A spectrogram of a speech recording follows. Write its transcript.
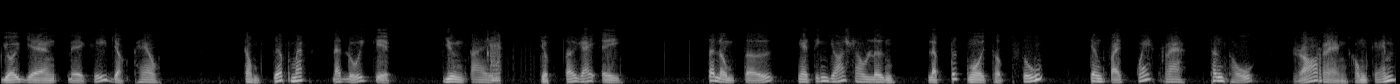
vội vàng đề khí giọt theo. Trong chớp mắt đã đuổi kịp, dương tay chụp tới gái Y. Tên đồng tử nghe tiếng gió sau lưng, lập tức ngồi thụp xuống, chân phải quét ra, thân thủ rõ ràng không kém.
